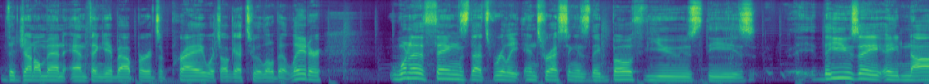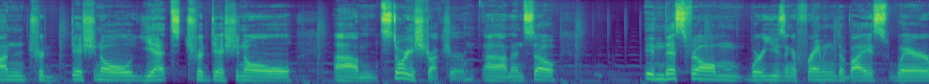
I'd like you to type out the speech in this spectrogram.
The Gentlemen and thinking about Birds of Prey, which I'll get to a little bit later, one of the things that's really interesting is they both use these they use a, a non-traditional yet traditional um, story structure. Um, and so in this film we're using a framing device where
